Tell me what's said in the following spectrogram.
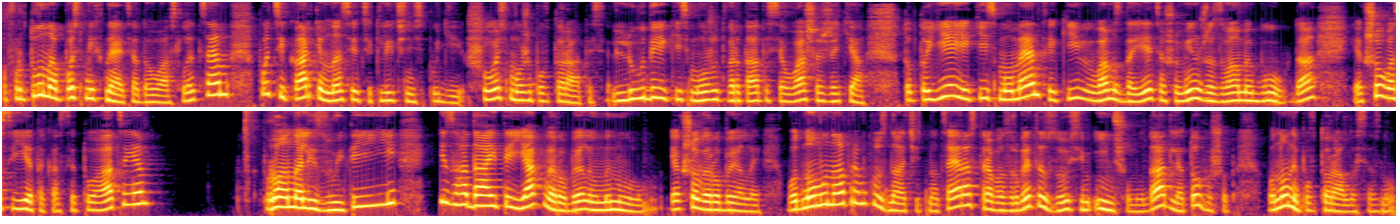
Фортуна посміхнеться до вас лицем. По цій карті в нас є циклічність подій. Щось може повторатися. Люди якісь можуть вертатися в ваше життя. Тобто є якийсь момент, який вам здається, що він вже з вами був. Да? Якщо у вас є така ситуація, проаналізуйте її. І згадайте, як ви робили в минулому. Якщо ви робили в одному напрямку, значить на цей раз треба зробити зовсім іншому, да? для того, щоб воно не повторалося знову.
